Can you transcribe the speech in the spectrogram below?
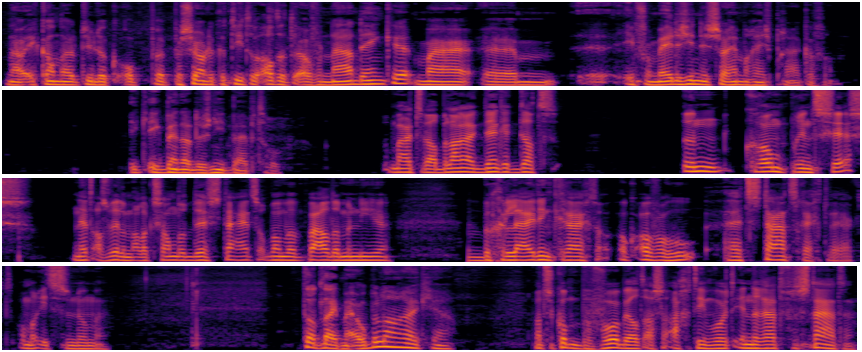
Nou, ik kan daar natuurlijk op persoonlijke titel altijd over nadenken. Maar um, in formele zin is er helemaal geen sprake van. Ik, ik ben daar dus niet bij betrokken. Maar het is wel belangrijk, denk ik, dat een kroonprinses, net als Willem-Alexander destijds, op een bepaalde manier begeleiding krijgt. Ook over hoe het staatsrecht werkt, om er iets te noemen. Dat lijkt mij ook belangrijk, ja. Want ze komt bijvoorbeeld als ze 18 wordt in de Raad van State.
